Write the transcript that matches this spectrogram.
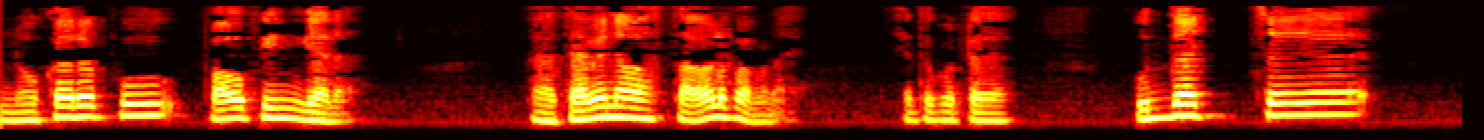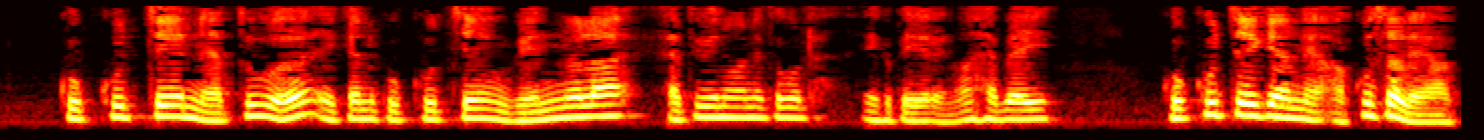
නොකරපු පව්පින් ගැන තැවෙන අවස්ථාවල පමණයි. එතකොට උද්දච්චය කුක්කුච්චය නැතුව ඒ කියන්නේ කුක්කුච්චයෙන් වෙන් වෙලා ඇති වෙනවනේ එතකොට. ඒක තේරෙනවා. හැබැයි කුක්කුච්චය කියන්නේ අකුසලයක්.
